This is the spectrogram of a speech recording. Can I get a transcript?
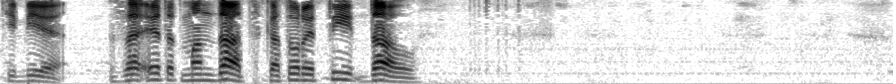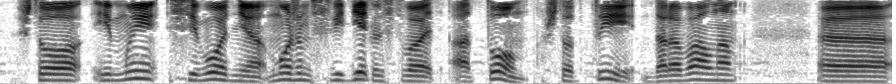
Тебе за этот мандат, который Ты дал – что и мы сегодня можем свидетельствовать о том, что Ты даровал нам э,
